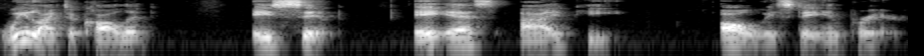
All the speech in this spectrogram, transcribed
We like to call it a sip, A S I P. Always stay in prayer.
